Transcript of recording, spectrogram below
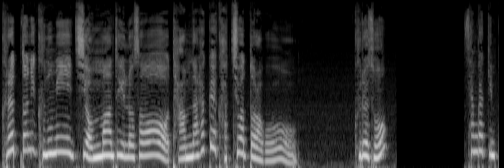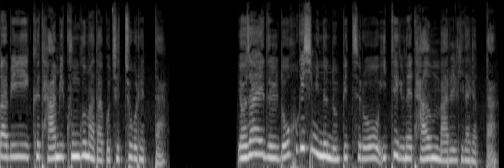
그랬더니 그놈이 지 엄마한테 일러서 다음날 학교에 같이 왔더라고. 그래서? 삼각김밥이 그 다음이 궁금하다고 재촉을 했다. 여자애들도 호기심 있는 눈빛으로 이태균의 다음 말을 기다렸다.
